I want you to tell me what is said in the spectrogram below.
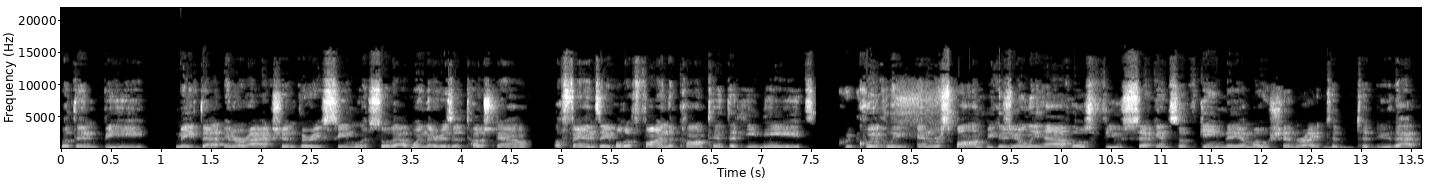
But then b make that interaction very seamless so that when there is a touchdown, a fan's able to find the content that he needs Quick. quickly and respond because you only have those few seconds of game day emotion, right, to, Mhm. to do that.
